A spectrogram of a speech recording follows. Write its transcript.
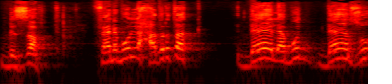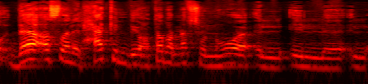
بالظبط فأنا بقول لحضرتك ده لابد ده زو ده أصلا الحاكم بيعتبر نفسه إن هو ال ال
